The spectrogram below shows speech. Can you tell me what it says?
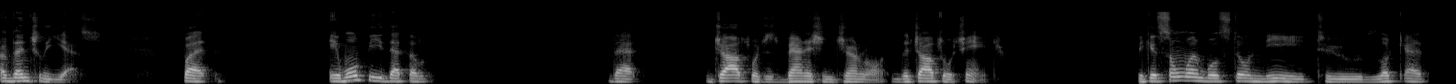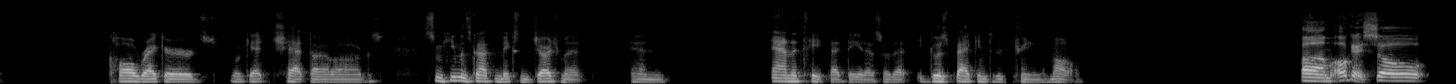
Eventually, yes. But it won't be that the that jobs will just vanish in general. The jobs will change. Because someone will still need to look at call records, look at chat dialogues. Some humans gonna have to make some judgment and annotate that data so that it goes back into the training the model. Um, okay, so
